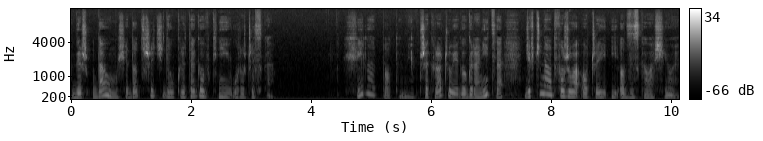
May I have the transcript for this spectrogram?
gdyż udało mu się dotrzeć do ukrytego w kniei uroczyska. Chwilę po tym, jak przekroczył jego granicę, dziewczyna otworzyła oczy i odzyskała siły.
